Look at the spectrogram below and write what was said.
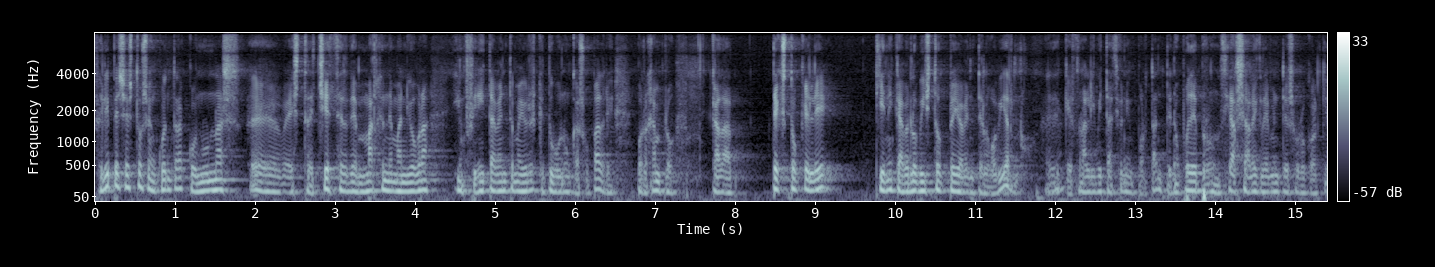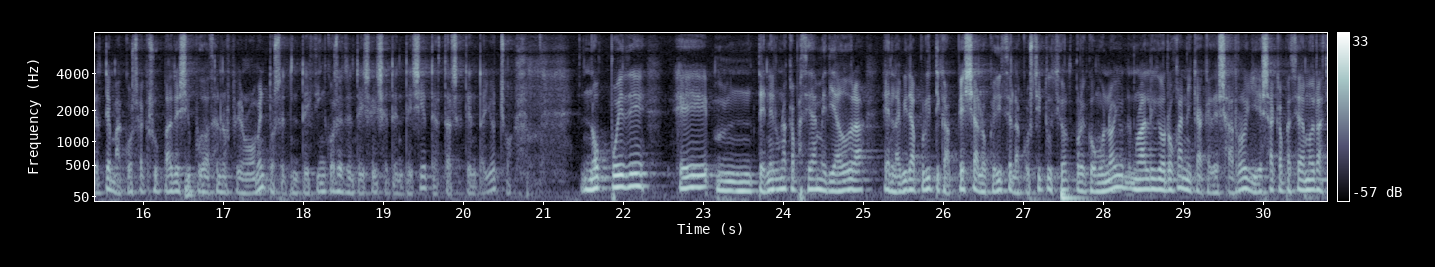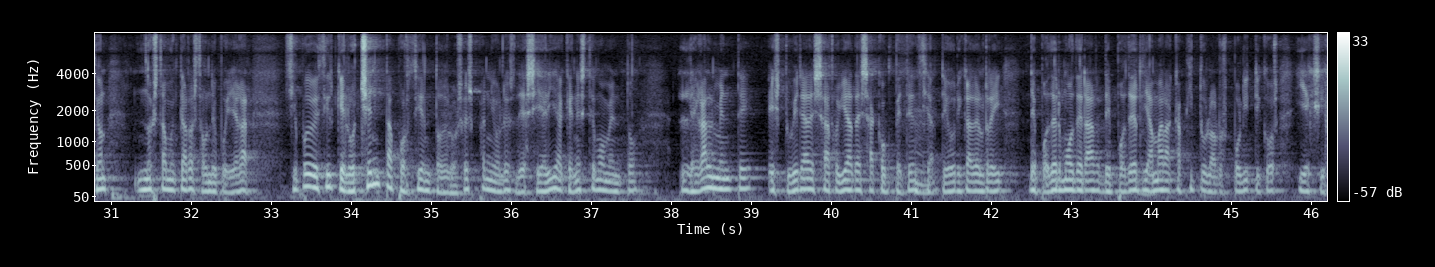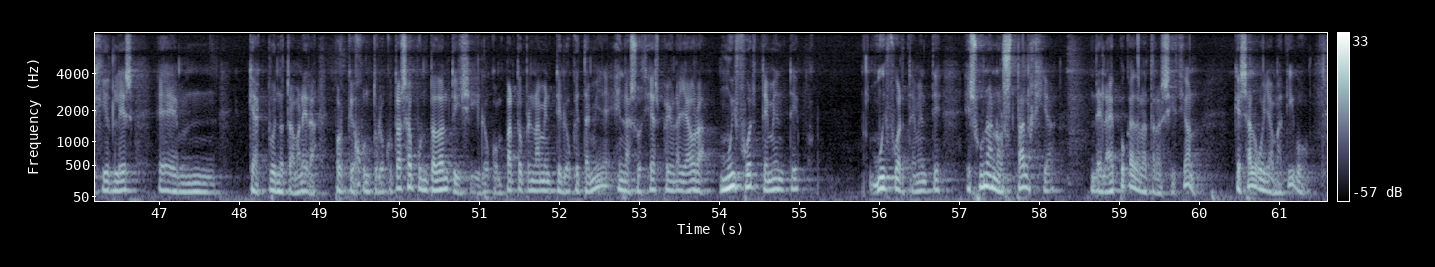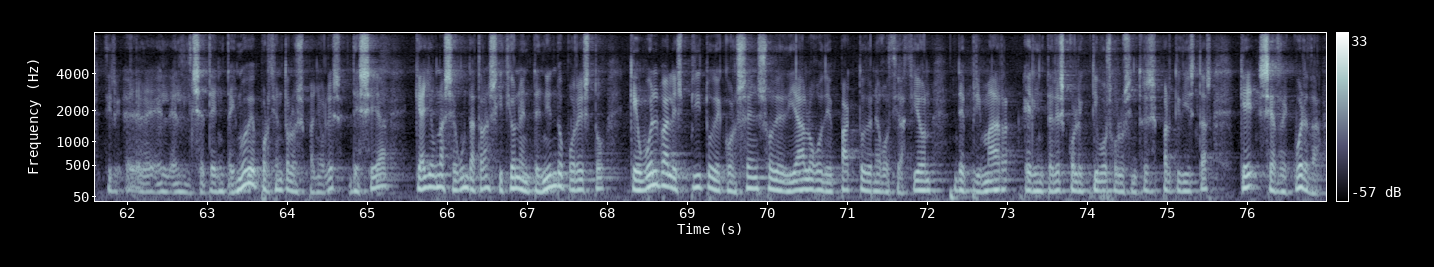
Felipe VI se encuentra con unas eh, estrecheces de margen de maniobra infinitamente mayores que tuvo nunca su padre. Por ejemplo, cada texto que lee tiene que haberlo visto previamente el gobierno, eh, que es una limitación importante. No puede pronunciarse alegremente sobre cualquier tema, cosa que su padre sí pudo hacer en los primeros momentos, 75, 76, 77, hasta el 78. No puede eh, mm, tener una capacidad mediadora en la vida política, pese a lo que dice la Constitución, porque como no hay una ley orgánica que desarrolle esa capacidad de moderación, no está muy claro hasta dónde puede llegar. Sí puedo decir que el 80% de los españoles desearía que en este momento legalmente estuviera desarrollada esa competencia teórica del rey de poder moderar, de poder llamar a capítulo a los políticos y exigirles eh, que actúen de otra manera, porque junto a lo que tú has apuntado antes, y lo comparto plenamente, lo que también en la sociedad española hay ahora muy fuertemente, muy fuertemente, es una nostalgia de la época de la transición, que es algo llamativo. Es decir, el, el 79% de los españoles desea que haya una segunda transición, entendiendo por esto que vuelva el espíritu de consenso, de diálogo, de pacto, de negociación, de primar el interés colectivo sobre los intereses partidistas, que se recuerda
